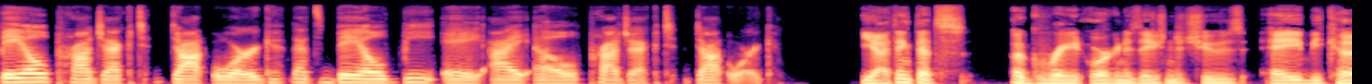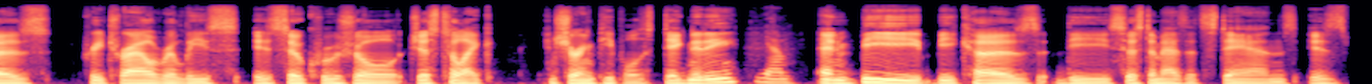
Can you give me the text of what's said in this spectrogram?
bailproject.org. That's bail, B A I L, project.org. Yeah, I think that's a great organization to choose. A, because pretrial release is so crucial just to like ensuring people's dignity. Yeah. And B, because the system as it stands is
